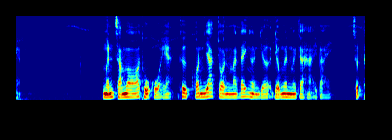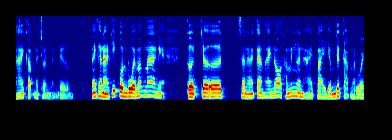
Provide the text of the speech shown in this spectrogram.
อะ เหมือนสำล้อถูกหวยอะคือคนยากจนมาได้เงินเยอะ เดี๋ยวเงินมันจะหายไป สุดท้ายกลับมาจนเหมือนเดิม ในขณะที่คนรวยมากๆเนี่ยเกิดเจอสถานการณ์ภายนอกทำให้เงินหายไปเดี๋ยวมันจะกลับมารวย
